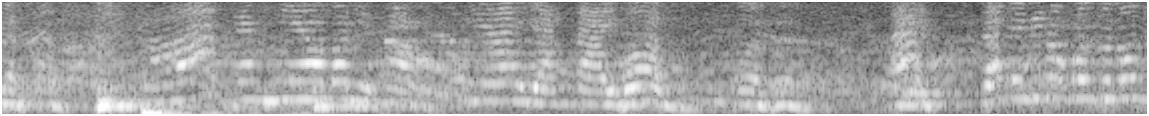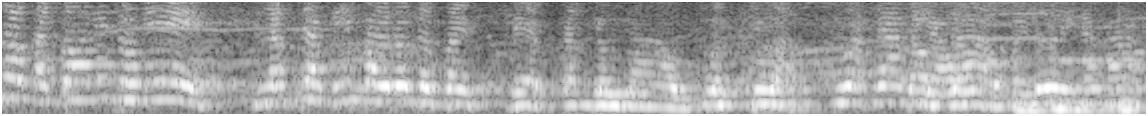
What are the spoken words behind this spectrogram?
ค่ะแม่เฮียบ่นี่ค่ะเนี่ยอยากตายพร้อมอะจัดให้พี่น้องคนสนุกเซลกันตออในช่วงนี้ หลังจากนี้ไปเราจะไปแบบกันยาวๆจวดจวดจวดอย่างาวเจ้าๆไปเลยนะคะ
